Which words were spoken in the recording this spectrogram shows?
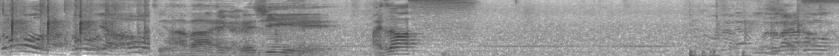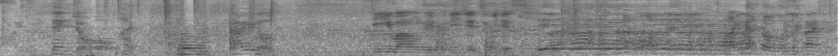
そうだそうだやばい嬉しいありがとうございます店長、はい、大の D1FDJ 好きです。ありがとうございます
